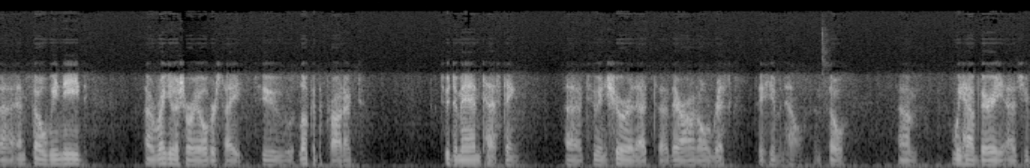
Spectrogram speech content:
uh, and so we need a regulatory oversight to look at the product, to demand testing, uh, to ensure that uh, there are no risks to human health, and so um, we have very, as you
